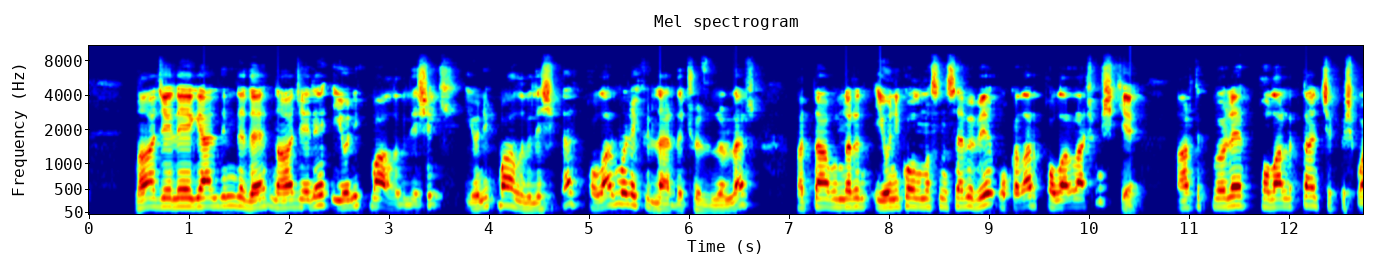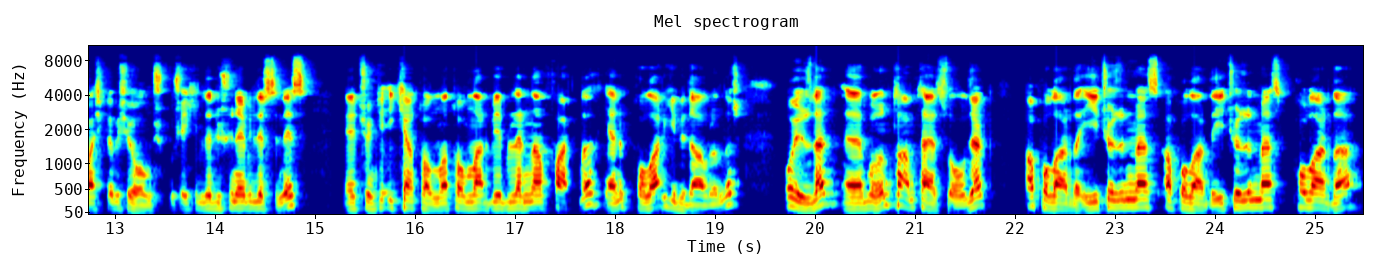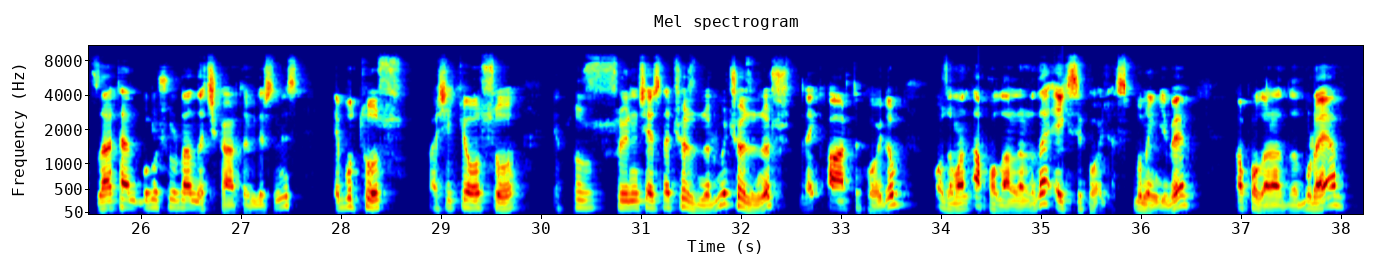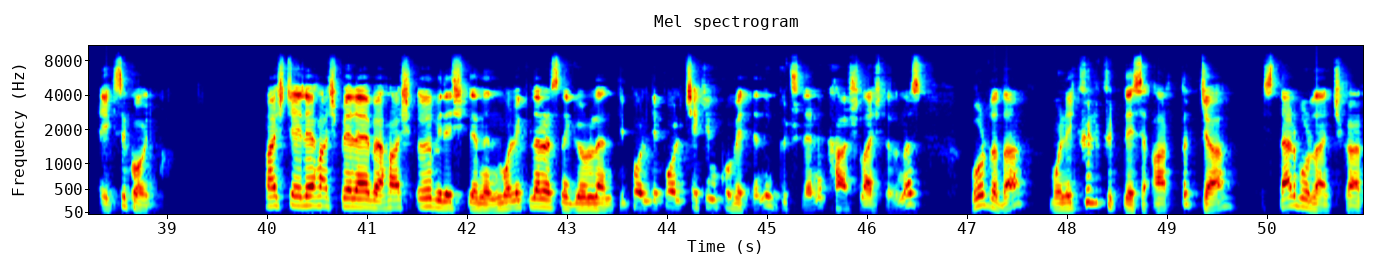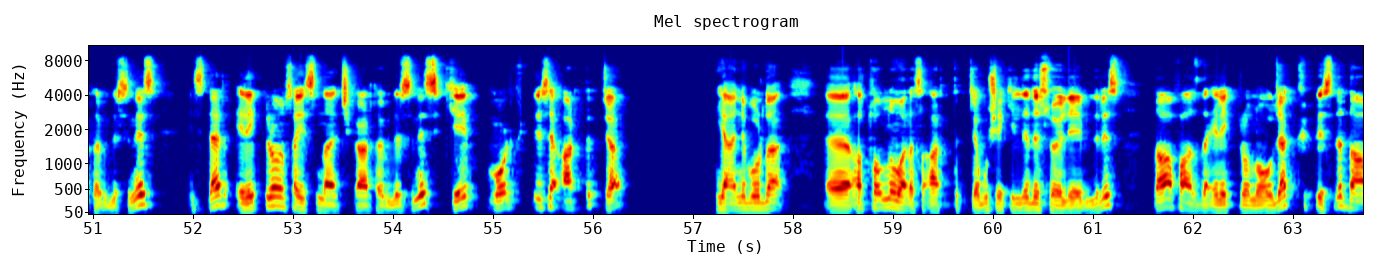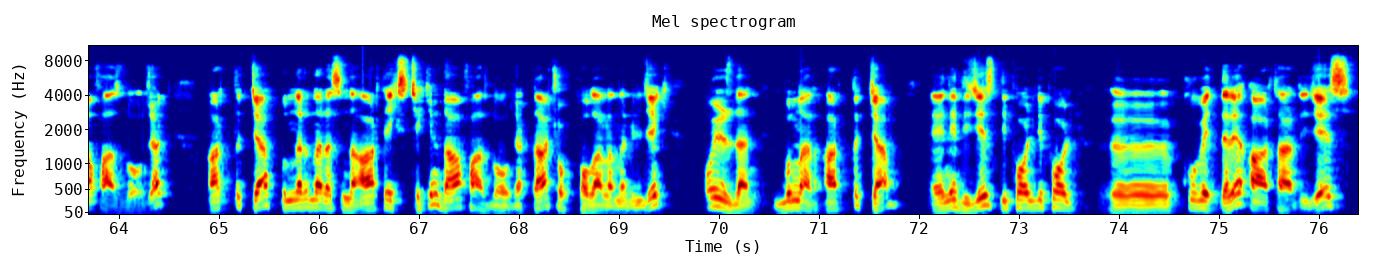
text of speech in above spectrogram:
NaCl'ye geldiğimde de NaCl iyonik bağlı bileşik. İyonik bağlı bileşikler polar moleküllerde çözünürler. Hatta bunların iyonik olmasının sebebi o kadar polarlaşmış ki artık böyle polarlıktan çıkmış başka bir şey olmuş. Bu şekilde düşünebilirsiniz. E, çünkü iki atom atomlar birbirlerinden farklı yani polar gibi davranır. O yüzden e, bunun tam tersi olacak. Apolarda iyi çözünmez, apolarda iyi çözünmez. Polarda zaten bunu şuradan da çıkartabilirsiniz. E bu tuz, H2O su. E, tuz suyun içerisinde çözünür mü? Çözünür. Direkt artı koydum. O zaman apolarlara da eksi koyacağız. Bunun gibi apolara da buraya eksi koyduk. HCl, HBr ve HI bileşiklerinin moleküller arasında görülen dipol-dipol çekim kuvvetlerinin güçlerini karşılaştırınız. Burada da molekül kütlesi arttıkça ister buradan çıkartabilirsiniz, ister elektron sayısından çıkartabilirsiniz ki mol kütlesi arttıkça yani burada e, atom numarası arttıkça bu şekilde de söyleyebiliriz. Daha fazla elektronu olacak, kütlesi de daha fazla olacak. Arttıkça bunların arasında artı eksi çekim daha fazla olacak. Daha çok polarlanabilecek. O yüzden bunlar arttıkça e, ne diyeceğiz? Dipol dipol e, kuvvetleri artar diyeceğiz.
